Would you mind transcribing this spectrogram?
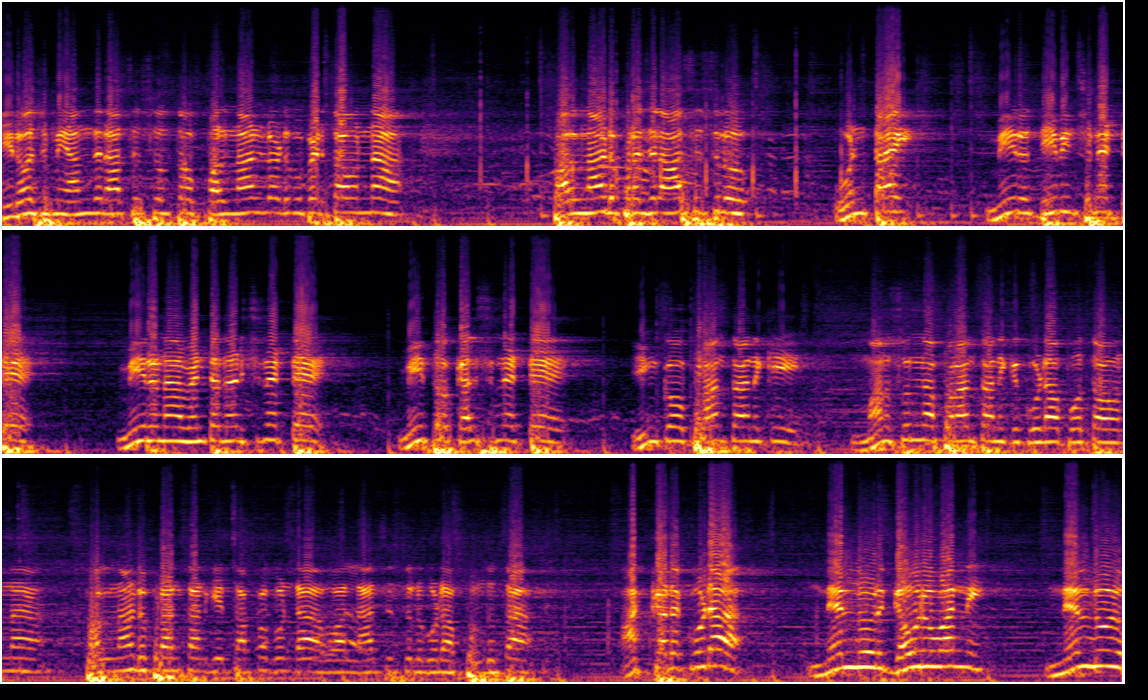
ఈరోజు మీ అందరి ఆశీస్సులతో పల్నాడులో అడుగు పెడతా ఉన్నా పల్నాడు ప్రజల ఆశీస్సులు ఉంటాయి. మీరు దీవించినట్టే మీరు నా వెంట నడిచినట్టే మీతో కలిసినట్టే ఇంకో ప్రాంతానికి మనసున్న ప్రాంతానికి కూడా పోతా ఉన్నా పల్నాడు ప్రాంతానికి తప్పకుండా వాళ్ళ ఆశీస్సులు కూడా పొందుతా. అక్కడ కూడా నెల్లూరు గౌరవాన్ని నెల్లూరు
